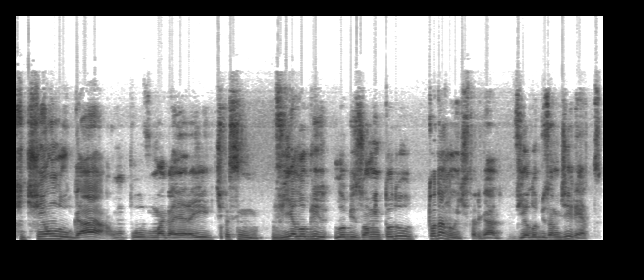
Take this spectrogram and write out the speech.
que tinha um lugar, um povo, uma galera aí, tipo assim, via lobi- lobisomem todo, toda noite, tá ligado? Via lobisomem direto.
